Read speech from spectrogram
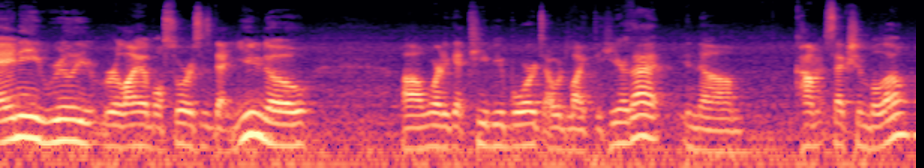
any really reliable sources that you know uh, where to get TV boards, I would like to hear that in the um, comment section below.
